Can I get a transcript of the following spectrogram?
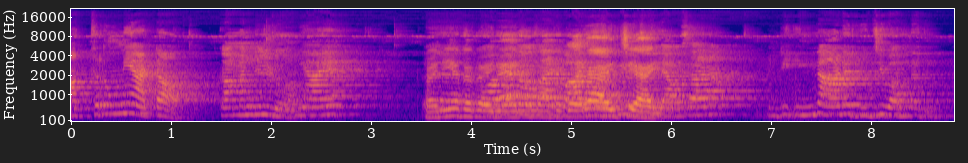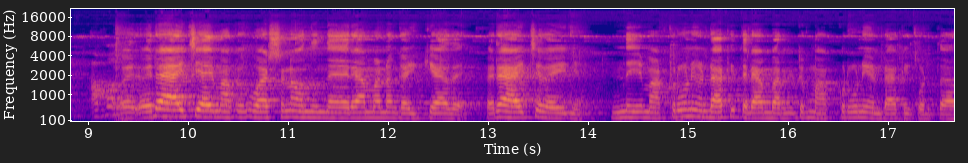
മക്രൂണി ആട്ടോ കമന്റിൽ ഇടുക. പനിയൊക്കെ കഴിഞ്ഞാലും നമുക്ക് ഒരാഴ്ചയായി. അവസാനം ഇന്നാണ് രുചി വന്നത്. ഒരാഴ്ചയായി മക്കൾക്ക് ഭക്ഷണം ഒന്നും നേരാൻ വണ്ണം കഴിക്കാതെ. ഒരാഴ്ച കഴിഞ്ഞു. ഇന്ന് ഈ മക്രൂണി ഉണ്ടാക്കി തരാൻ പറഞ്ഞിട്ട് മക്രൂണി ഉണ്ടാക്കി കൊടുത്താൽ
